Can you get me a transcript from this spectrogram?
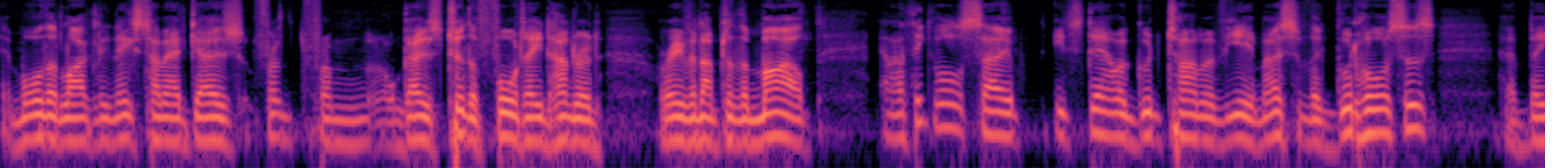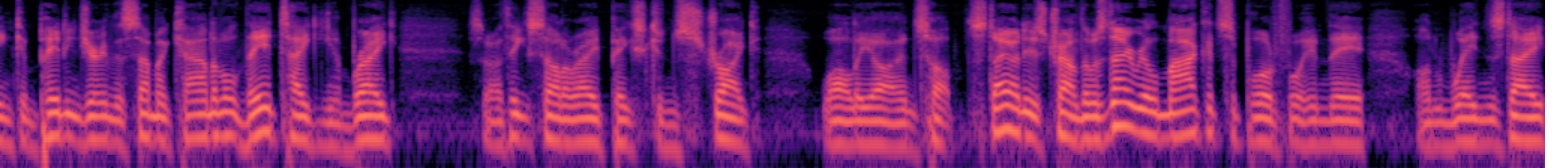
and more than likely next time out goes from, from or goes to the 1400 or even up to the mile. And I think also it's now a good time of year. Most of the good horses have been competing during the summer carnival. They're taking a break, so I think Solar Apex can strike while the iron's hot. Stay on his trail. There was no real market support for him there on Wednesday.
